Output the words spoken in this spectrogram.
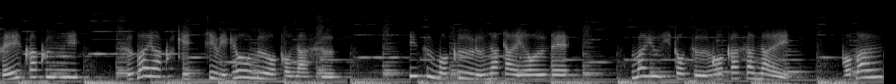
正確に、素早くきっちり業務をこなす。いつもクールな対応で、眉一つ動かさない。5番、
